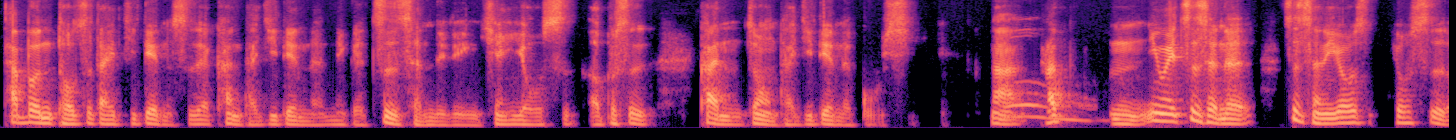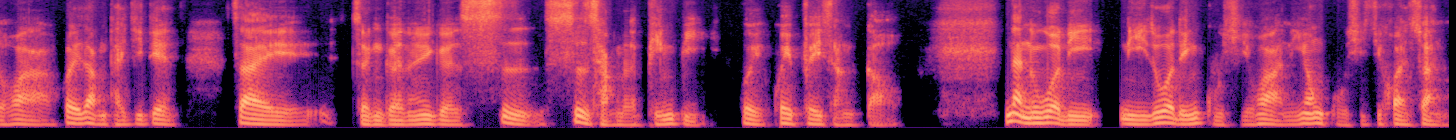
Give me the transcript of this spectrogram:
他不能投资台积电的是在看台积电的那个制程的领先优势，而不是看这种台积电的股息。那他嗯，因为制程的制程的优势优势的话，会让台积电在整个那个市市场的评比会会非常高。那如果你你如果领股息的话，你用股息去换算。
